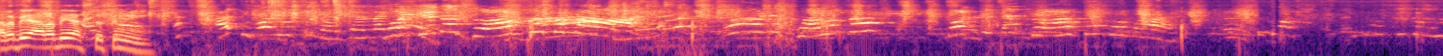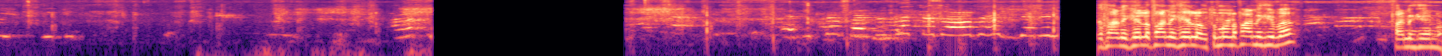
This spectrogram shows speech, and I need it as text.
আরবি আরবি আসতেছে নি। পানি খেলো পানি খেলো। তোমরা পানি খেবা? পানি খেলো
